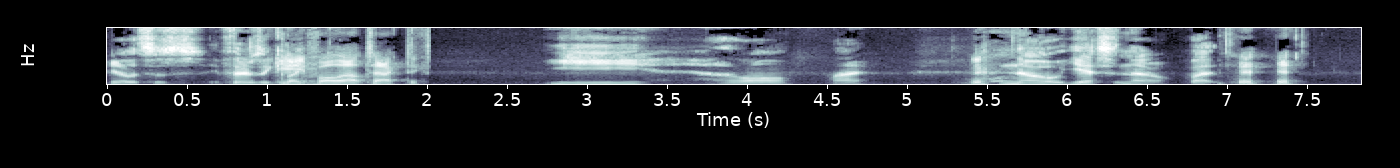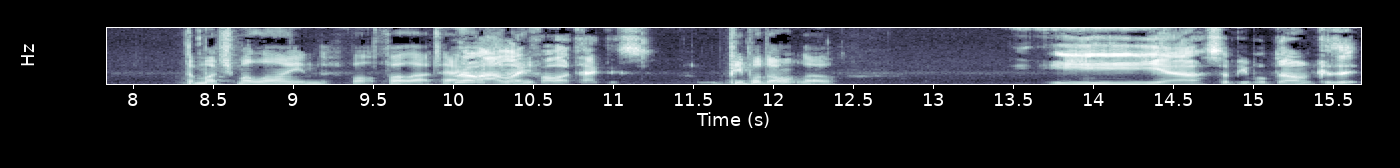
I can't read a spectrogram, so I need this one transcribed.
you know, this is if there's a game Like Fallout Tactics. Ye, well, I no, yes and no, but The much maligned Fall- Fallout Tactics. no, I like right? Fallout Tactics. People don't, though. Yeah, some people don't because it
